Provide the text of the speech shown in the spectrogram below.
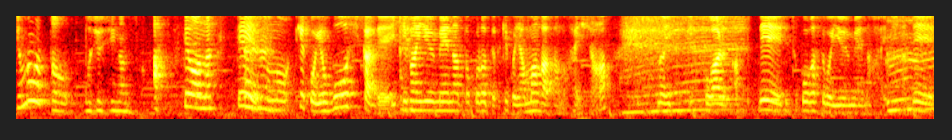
山形ご出身なんですか？あではなくて、ええ。その結構予防歯科で一番有名なところって結構山形の歯医者の一個あるあってでそこがすごい有名な歯医者で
